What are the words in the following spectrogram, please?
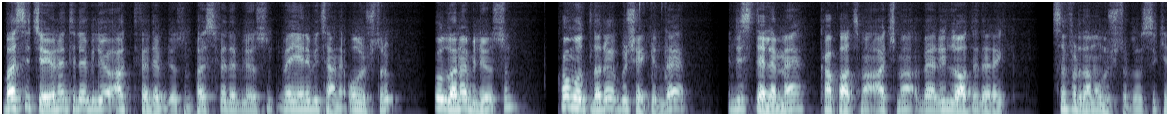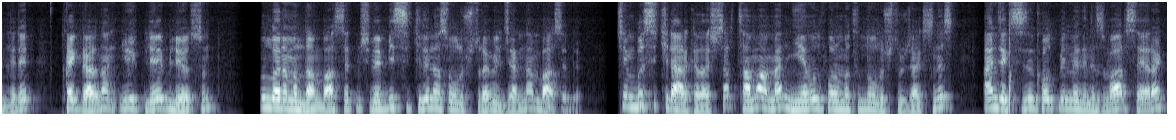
Basitçe yönetilebiliyor, aktif edebiliyorsun, pasif edebiliyorsun ve yeni bir tane oluşturup kullanabiliyorsun. Komutları bu şekilde listeleme, kapatma, açma ve reload ederek sıfırdan oluşturduğun skill'leri tekrardan yükleyebiliyorsun. Kullanımından bahsetmiş ve bir skill'i nasıl oluşturabileceğinden bahsediyor. Şimdi bu skill'i arkadaşlar tamamen YAML formatında oluşturacaksınız. Ancak sizin kod bilmediğiniz varsayarak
